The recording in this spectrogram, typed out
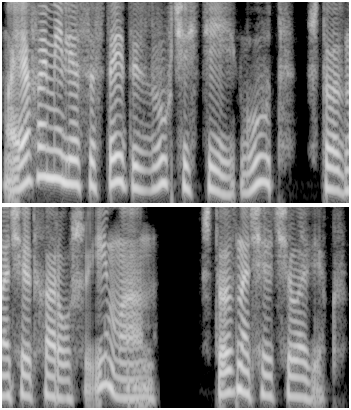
Моя фамилия состоит из двух частей: Гуд, что означает хороший, и Ман, что означает человек.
